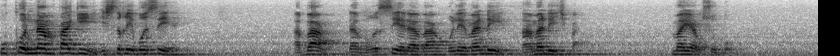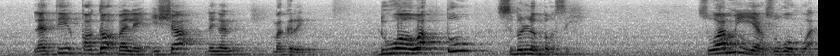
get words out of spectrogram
Pukul 6 pagi isteri bersih abang dah bersih dah abang. Boleh mandi? Ha, mandi cepat. Semayang subuh. Nanti qadak balik isyak dengan maghrib. Dua waktu sebelum bersih. Suami yang suruh buat.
